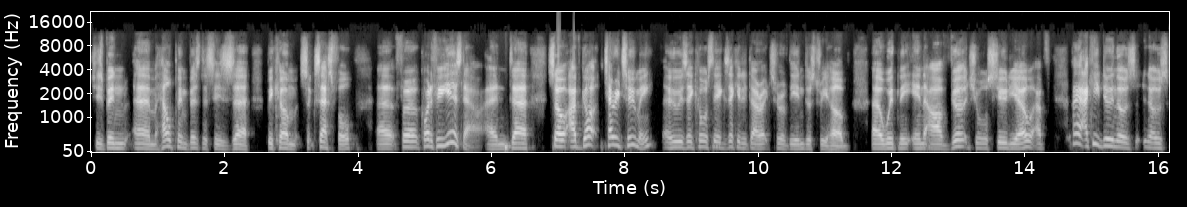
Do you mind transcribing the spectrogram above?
she's been um, helping businesses uh, become successful uh, for quite a few years now, and uh, so I've got Terry Toomey, who is of course the executive director of the Industry Hub, with me in our virtual studio. I've, I, keep doing those those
